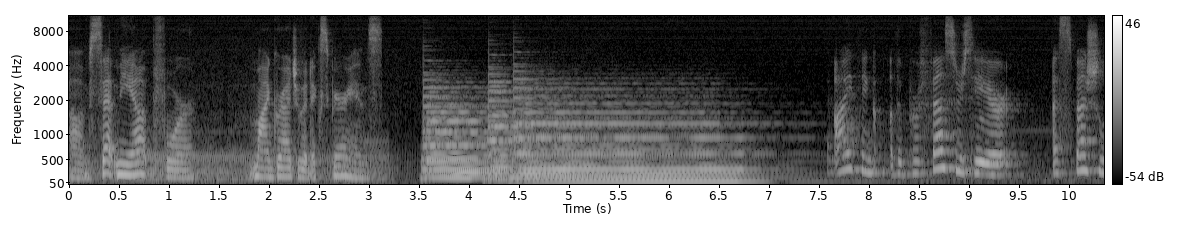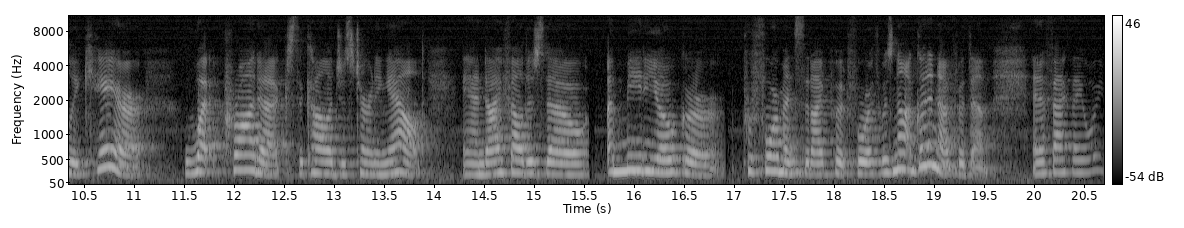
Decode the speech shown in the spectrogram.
um, set me up for my graduate experience. I think the professors here especially care what products the college is turning out. And I felt as though a mediocre performance that I put forth was not good enough for them. And in fact, they always...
